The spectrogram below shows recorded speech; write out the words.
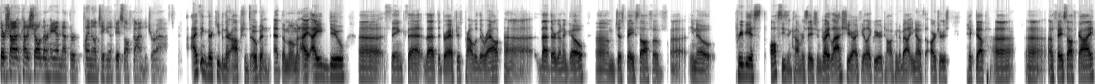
they're kind of showing their hand that they're planning on taking a face-off guy in the draft? I think they're keeping their options open at the moment. I, I do uh, think that that the draft is probably the route uh, that they're going to go, um, just based off of uh, you know previous offseason conversations, right? Last year, I feel like we were talking about, you know, if the Archers picked up uh, uh, a face-off guy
